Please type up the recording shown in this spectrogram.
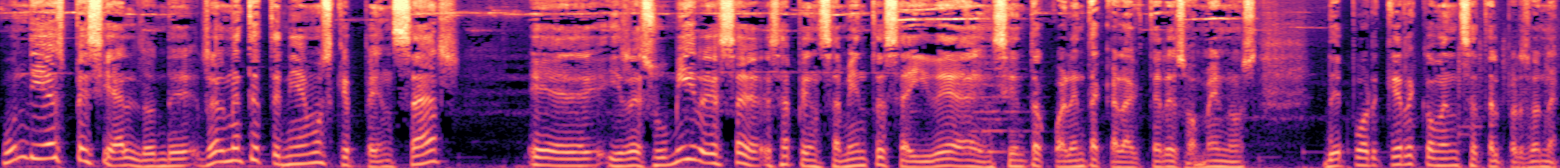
un día especial donde realmente teníamos que pensar eh, y resumir ese, pensamiento, esa idea en 140 caracteres o menos de por qué recomiendas a tal persona.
